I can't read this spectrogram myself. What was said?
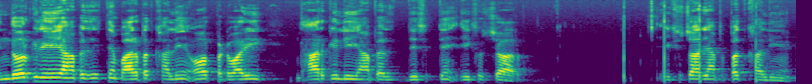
इंदौर के लिए यहाँ पे देख सकते हैं बारह पद खाली हैं और पटवारी धार के लिए यहाँ पर देख सकते हैं एक सौ चार। एक सौ चार यहाँ पर पद खाली हैं।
